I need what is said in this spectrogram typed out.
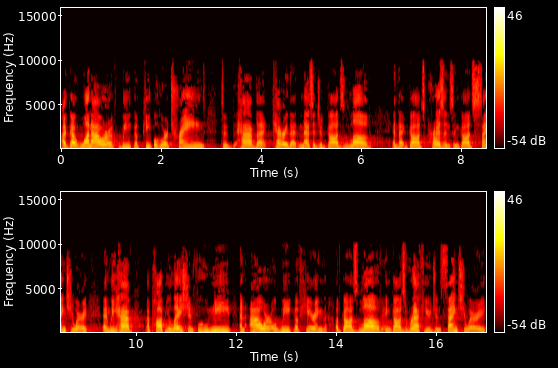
I've got one hour a week of people who are trained to have that, carry that message of God's love and that God's presence and God's sanctuary. And we have a population who need an hour a week of hearing of God's love and God's refuge and sanctuary.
